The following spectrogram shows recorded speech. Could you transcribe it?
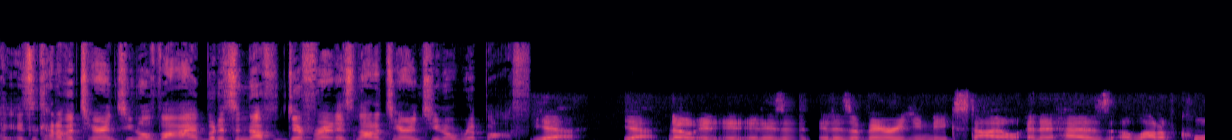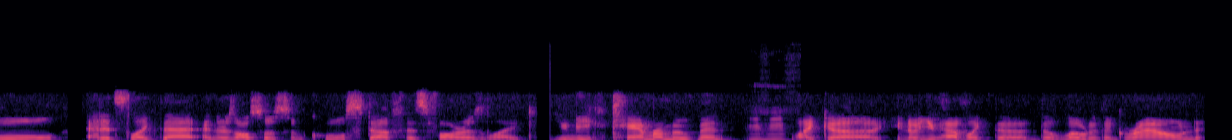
it's kind of a tarantino vibe but it's enough different it's not a tarantino ripoff yeah yeah no it, it, it is it is a very unique style and it has a lot of cool edits like that and there's also some cool stuff as far as like unique camera movement mm-hmm. like uh you know you have like the the low to the ground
